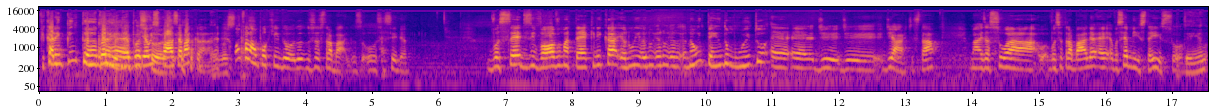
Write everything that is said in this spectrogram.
Ficarem pintando ali, É, né? é Porque o gostoso. espaço é bacana, É né? gostoso. Vamos falar um pouquinho do- do- dos seus trabalhos, ô, Cecília. Você desenvolve uma técnica, eu não, eu não, eu não, eu não entendo muito é, é, de, de, de artes, tá? Mas a sua. Você trabalha. é, você é mista, é isso? Tenho,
